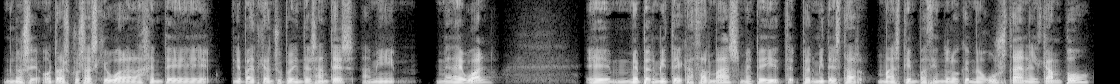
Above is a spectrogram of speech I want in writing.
no sé, otras cosas que igual a la gente me parezcan súper interesantes, a mí me da igual. Eh, me permite cazar más, me permite estar más tiempo haciendo lo que me gusta en el campo,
